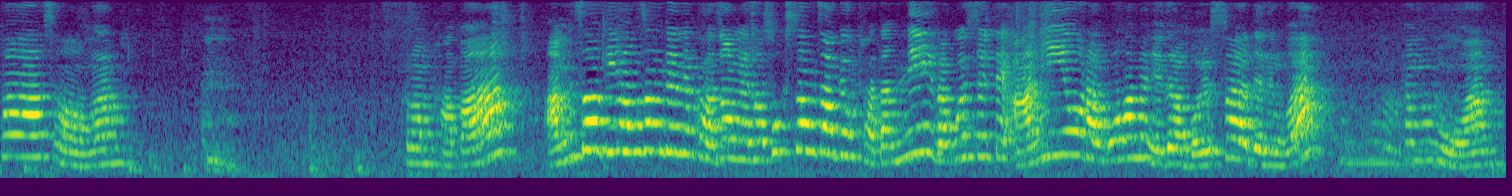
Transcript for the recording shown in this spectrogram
화성암. 그럼 봐봐. 암석이 형성되는 과정 과정에서 속성작용 받았니? 라고 했을 때 아니요 라고 하면 얘들아 뭘 써야 되는 거야? 현무암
